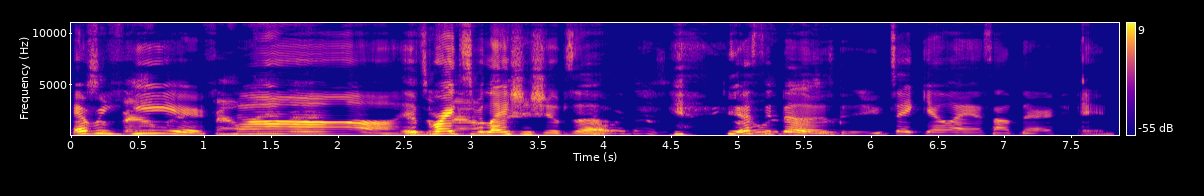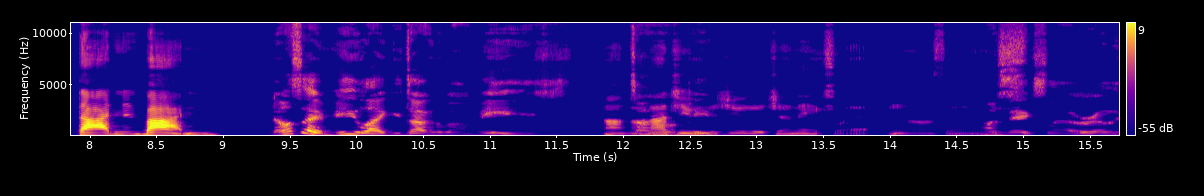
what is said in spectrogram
Every family- year, family nah, it breaks relationships up. No, it yes, no, it it does because you take your ass out there and thotting and botting. Don't say me like you talking about me. Oh no, not you. people. 'cause you get your neck slapped. You know what I'm saying? My neck slap, really.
